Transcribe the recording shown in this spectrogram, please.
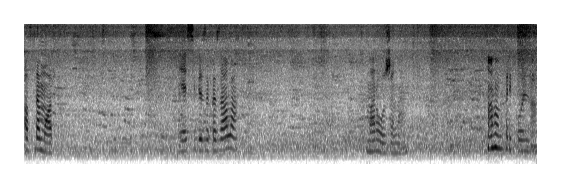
автомат. Я себе заказала мороженое. Прикольно.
